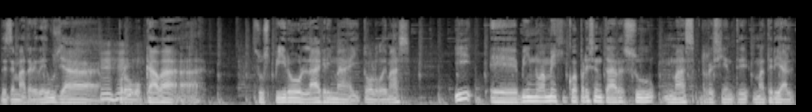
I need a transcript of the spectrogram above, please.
Desde Madre Deus ya provocaba suspiro, lágrima y todo lo demás. Y eh, vino a México a presentar su más reciente material,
